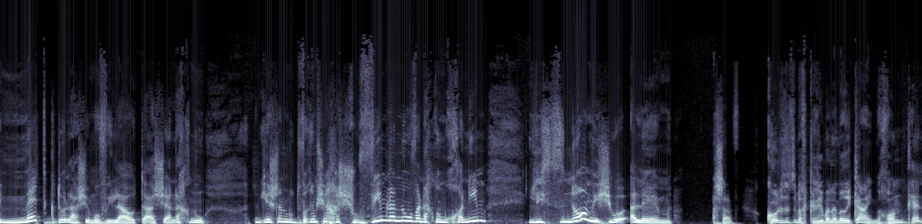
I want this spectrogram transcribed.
אמת גדולה שמובילה אותה, שאנחנו, יש לנו דברים שחשובים לנו ואנחנו מוכנים לשנוא מישהו עליהם. עכשיו, כל זה מחקרים על אמריקאים, נכון? כן.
